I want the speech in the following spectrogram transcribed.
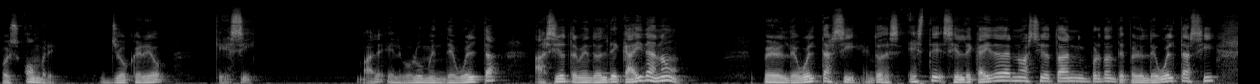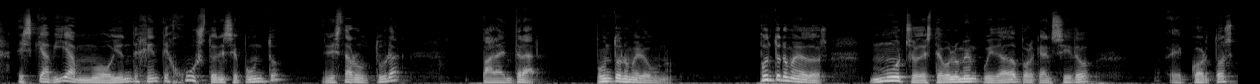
Pues hombre, yo creo que sí. ¿vale? El volumen de vuelta ha sido tremendo. El de caída no, pero el de vuelta sí. Entonces, este, si el de caída no ha sido tan importante, pero el de vuelta sí, es que había un mogollón de gente justo en ese punto, en esta ruptura, para entrar. Punto número uno. Punto número dos. Mucho de este volumen, cuidado, porque han sido eh, cortos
